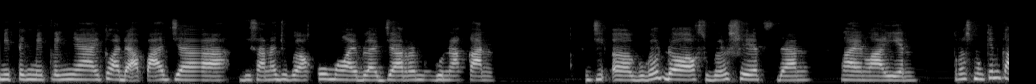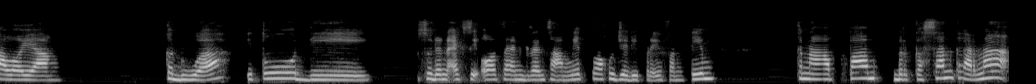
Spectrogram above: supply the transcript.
meeting-meetingnya itu ada apa aja. Di sana juga aku mulai belajar menggunakan eh, Google Docs, Google Sheets dan lain-lain. Terus mungkin kalau yang kedua itu di Student XCO and Grand Summit tuh aku jadi pre-event team. Kenapa berkesan? Karena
